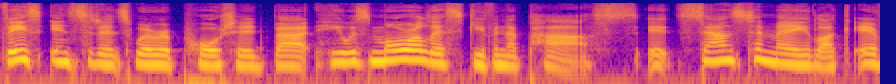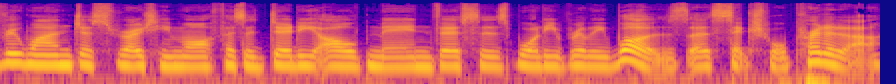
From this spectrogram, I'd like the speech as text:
These incidents were reported, but he was more or less given a pass. It sounds to me like everyone just wrote him off as a dirty old man versus what he really was a sexual predator.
